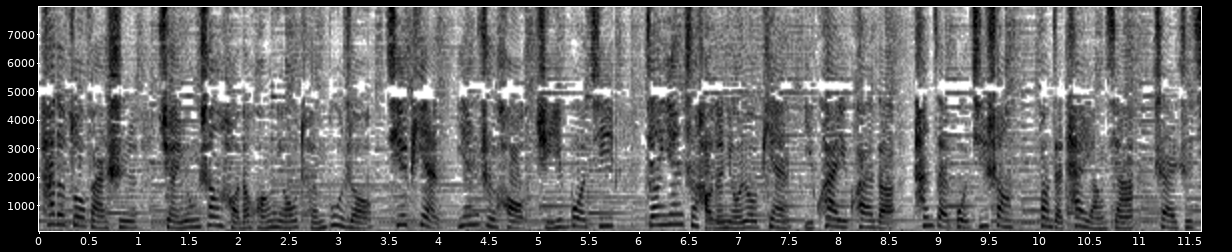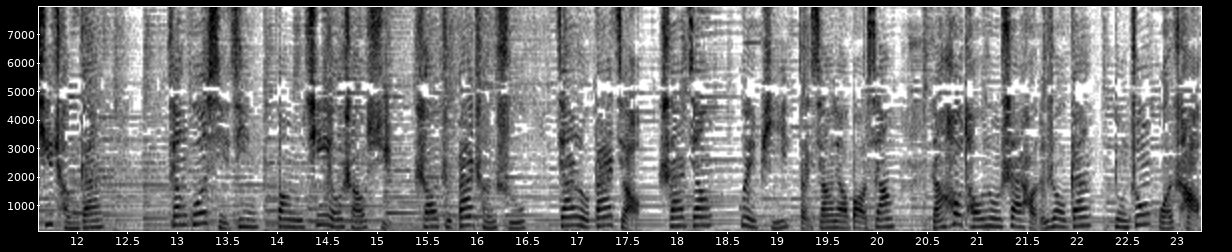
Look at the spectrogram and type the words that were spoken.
它的做法是选用上好的黄牛臀部肉切片腌制后，取一簸箕，将腌制好的牛肉片一块一块的摊在簸箕上，放在太阳下晒至七成干，将锅洗净，放入清油少许，烧至八成熟，加入八角、沙姜、桂皮等香料爆香，然后投入晒好的肉干，用中火炒，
